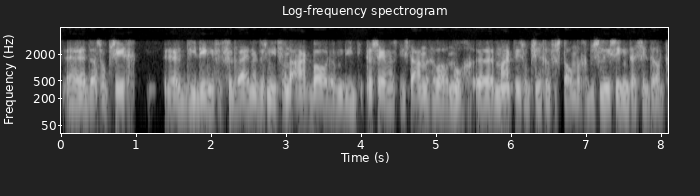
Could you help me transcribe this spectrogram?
Uh, dat is op zich, uh, die dingen verdwijnen dus niet van de aardbodem. Die kazernes die staan er gewoon nog. Uh, maar het is op zich een verstandige beslissing dat je dat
